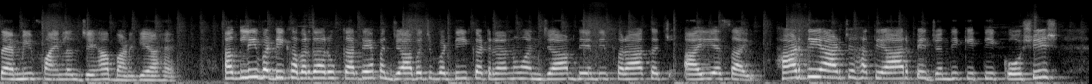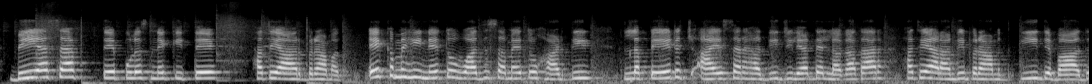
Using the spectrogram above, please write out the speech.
ਸੈਮੀ-ਫਾਈਨਲ ਜਿਹਾ ਬਣ ਗਿਆ ਹੈ। ਅਗਲੀ ਵੱਡੀ ਖਬਰ ਦਾ ਰੁਖ ਕਰਦੇ ਹਾਂ। ਪੰਜਾਬ ਵਿੱਚ ਵੱਡੀ ਘਟਨਾ ਨੂੰ ਅੰਜਾਮ ਦੇਣ ਦੀ ਫਰਾਕ ਵਿੱਚ ਆਈਐਸਆਈ ਹੜ੍ਹ ਦੀ ਆੜ 'ਚ ਹਥਿਆਰ ਭੇਜਣ ਦੀ ਕੀਤੀ ਕੋਸ਼ਿਸ਼। ਬੀਐਸਐਫ ਤੇ ਪੁਲਿਸ ਨੇ ਕੀਤੇ ਹਥਿਆਰ ਬਰਾਮਦ। ਇੱਕ ਮਹੀਨੇ ਤੋਂ ਵੱਧ ਸਮੇਂ ਤੋਂ ਹੜ੍ਹ ਦੀ ਲਪੇਟ 'ਚ ਆਏ ਸਰਹੱਦੀ ਜ਼ਿਲ੍ਹਿਆਂ ਤੇ ਲਗਾਤਾਰ ਹਥਿਆਰਾਂ ਦੀ ਬਰਾਮਦਗੀ ਦੇ ਬਾਅਦ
